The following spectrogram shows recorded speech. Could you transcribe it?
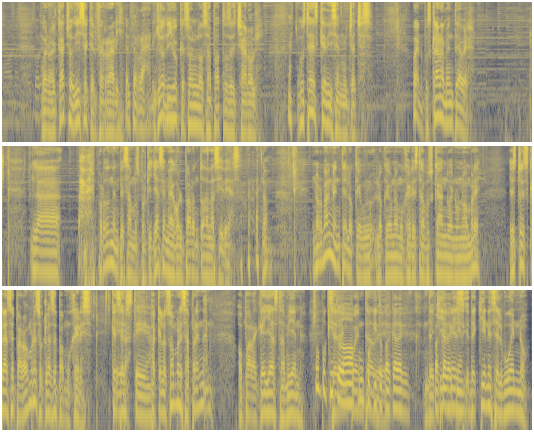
Bueno, el cacho dice que el Ferrari. El Ferrari. Yo sí. digo que son los zapatos de charol. ¿Ustedes qué dicen, muchachas? Bueno, pues claramente, a ver. La, A ver, ¿por dónde empezamos? Porque ya se me agolparon todas las ideas, ¿no? Normalmente lo que, lo que una mujer está buscando en un hombre, ¿esto es clase para hombres o clase para mujeres? ¿Qué será? Este- ¿Para que los hombres aprendan? ¿O para que ellas también Es un poquito, un poquito de- para cada, de para quién, cada es, quien. de quién es el bueno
